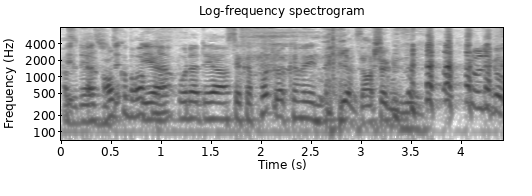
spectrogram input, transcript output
Also der Also aufgebrochene der- oder der. Ist der kaputt oder können wir den. Ich hab's auch schon gesehen. Entschuldigung.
